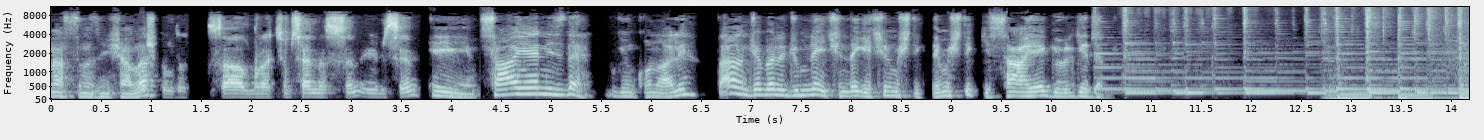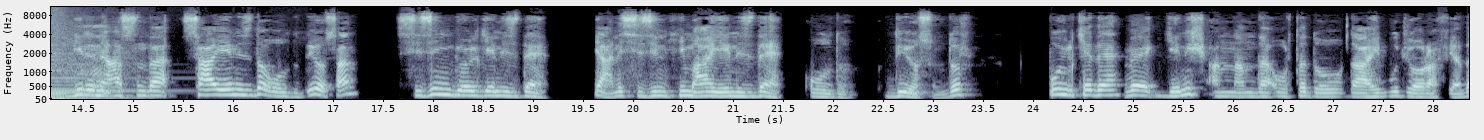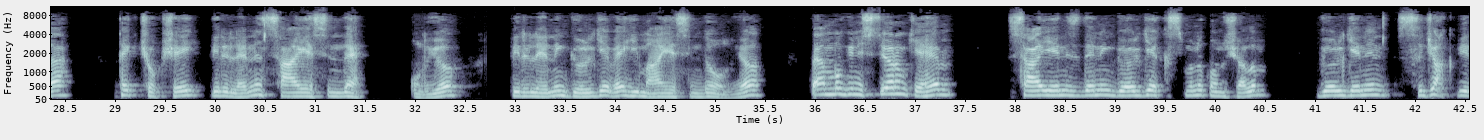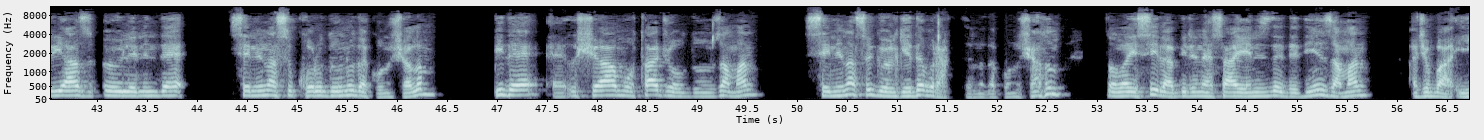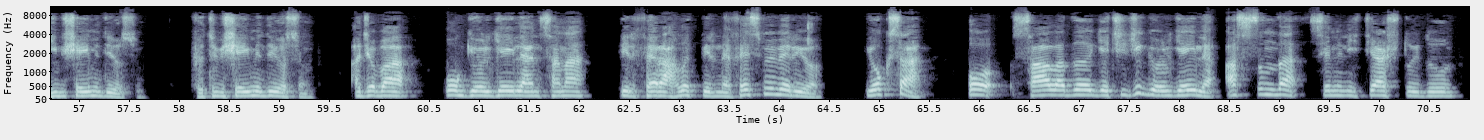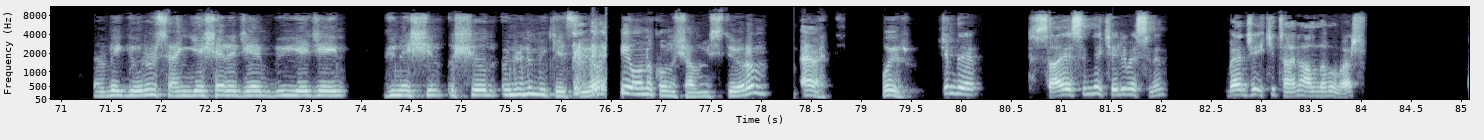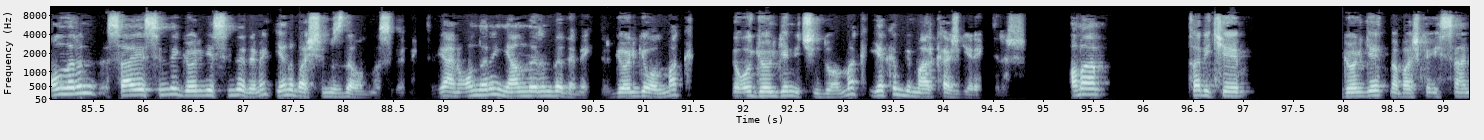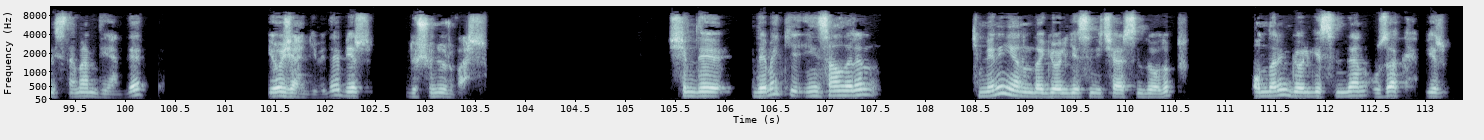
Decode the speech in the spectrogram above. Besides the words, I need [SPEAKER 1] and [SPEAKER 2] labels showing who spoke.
[SPEAKER 1] Nasılsınız inşallah?
[SPEAKER 2] Hoş bulduk. Sağ ol Muratçım. Sen nasılsın? İyi misin?
[SPEAKER 1] İyiyim. Sayenizde bugün konu Ali. Daha önce böyle cümle içinde geçirmiştik. Demiştik ki saye gölge demek. Birine aslında sayenizde oldu diyorsan sizin gölgenizde yani sizin himayenizde oldu diyorsundur. Bu ülkede ve geniş anlamda Orta Doğu dahil bu coğrafyada pek çok şey birilerinin sayesinde oluyor. Birilerinin gölge ve himayesinde oluyor. Ben bugün istiyorum ki hem sayenizdenin gölge kısmını konuşalım. Gölgenin sıcak bir yaz öğleninde seni nasıl koruduğunu da konuşalım. Bir de e, ışığa muhtaç olduğun zaman seni nasıl gölgede bıraktığını da konuşalım. Dolayısıyla birine sayenizde dediğin zaman acaba iyi bir şey mi diyorsun? Kötü bir şey mi diyorsun? Acaba o gölgeyle sana bir ferahlık, bir nefes mi veriyor? Yoksa o sağladığı geçici gölgeyle aslında senin ihtiyaç duyduğun ve görürsen yeşereceğin, büyüyeceğin güneşin, ışığın önünü mü kesiyor? Bir onu konuşalım istiyorum. Evet, buyur.
[SPEAKER 2] Şimdi sayesinde kelimesinin bence iki tane anlamı var. Onların sayesinde, gölgesinde demek yanı başımızda olması demektir. Yani onların yanlarında demektir. Gölge olmak ve o gölgenin içinde olmak yakın bir markaj gerektirir. Ama tabii ki gölge etme başka ihsan istemem diyen de Diyojen gibi de bir düşünür var. Şimdi demek ki insanların kimlerin yanında gölgesinin içerisinde olup onların gölgesinden uzak bir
